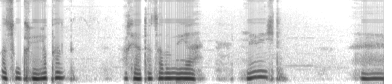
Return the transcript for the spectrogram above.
was zum Kloppern? Ach ja, das haben wir erledigt. Äh,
